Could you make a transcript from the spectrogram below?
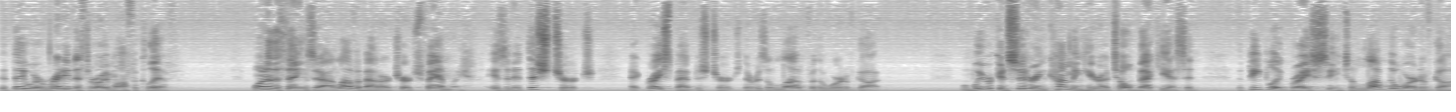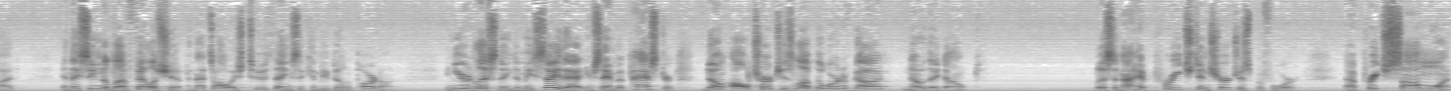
that they were ready to throw him off a cliff. One of the things that I love about our church family is that at this church, at Grace Baptist Church, there is a love for the Word of God. When we were considering coming here, I told Becky, I said, the people at Grace seem to love the Word of God and they seem to love fellowship, and that's always two things that can be built apart on. And you're listening to me say that, and you're saying, but Pastor, don't all churches love the Word of God? No, they don't. Listen, I have preached in churches before. I preached Psalm 1.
